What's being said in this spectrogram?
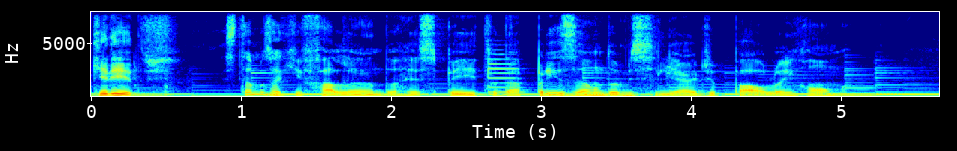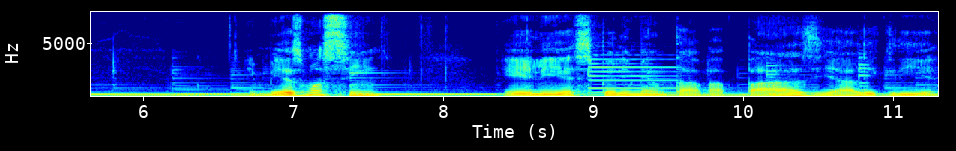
Queridos, estamos aqui falando a respeito da prisão domiciliar de Paulo em Roma. E mesmo assim, ele experimentava a paz e a alegria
